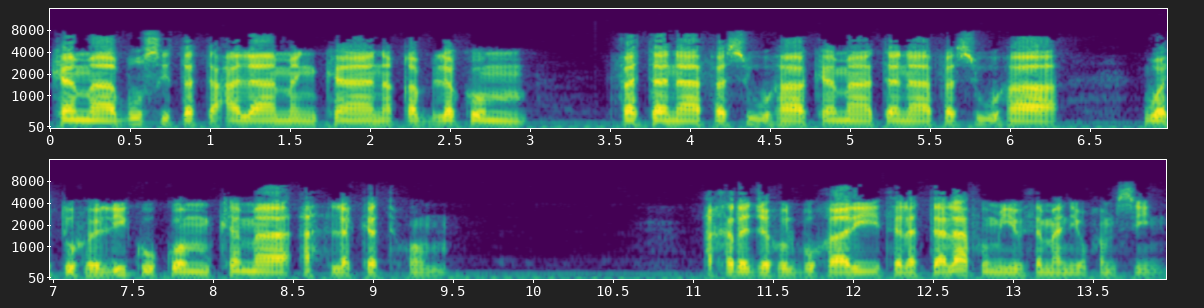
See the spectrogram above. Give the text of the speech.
كما بسطت على من كان قبلكم فتنافسوها كما تنافسوها وتهلككم كما أهلكتهم. أخرجه البخاري 3158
